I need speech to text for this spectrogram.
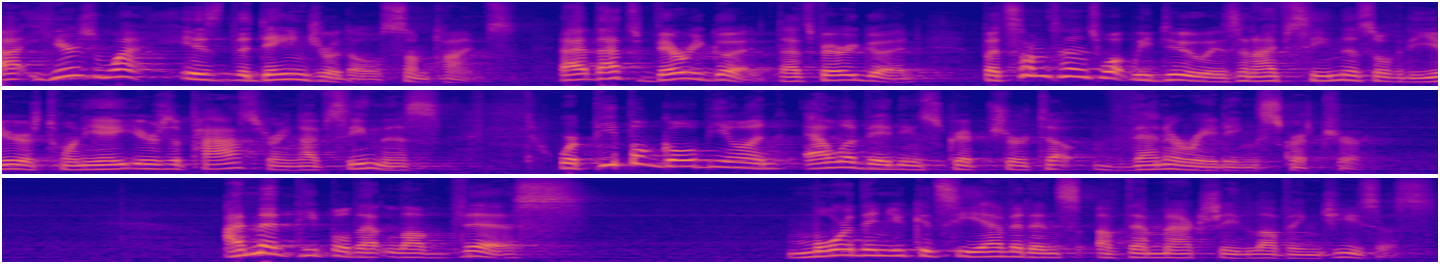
Uh, here's what is the danger, though, sometimes. That, that's very good. That's very good. But sometimes what we do is, and I've seen this over the years 28 years of pastoring, I've seen this, where people go beyond elevating Scripture to venerating Scripture. I've met people that love this more than you could see evidence of them actually loving Jesus.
